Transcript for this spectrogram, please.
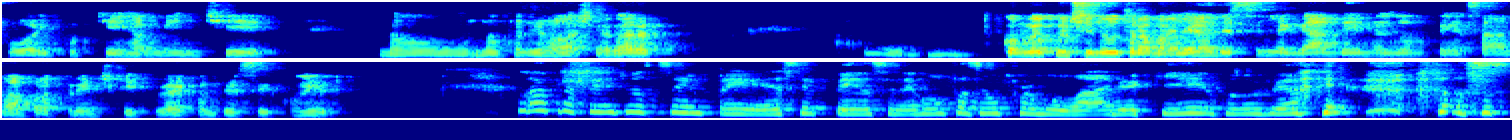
foi porque realmente não, não fazia lógica. Agora, como eu continuo trabalhando, esse legado aí nós vamos pensar lá para frente o que, que vai acontecer com ele. Lá para frente você, você pensa, né? Vamos fazer um formulário aqui, vamos ver os,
